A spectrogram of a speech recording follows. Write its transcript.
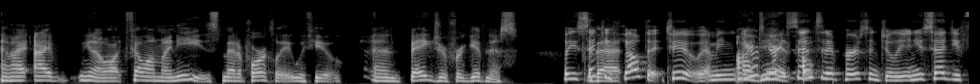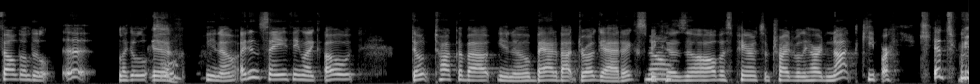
and I, I, you know, like fell on my knees metaphorically with you and begged your forgiveness. Well, you said that... you felt it too. I mean, you're I a very sensitive oh. person, Julie, and you said you felt a little, uh, like a little, yeah. you know, I didn't say anything like, oh, don't talk about, you know, bad about drug addicts no. because all of us parents have tried really hard not to keep our kids from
